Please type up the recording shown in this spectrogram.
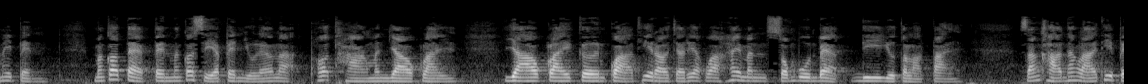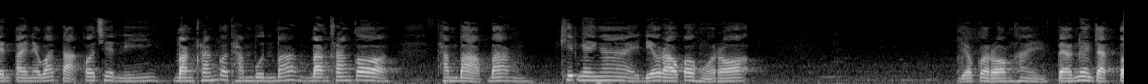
ไม่เป็น มันก็แตกเป็นมันก็เสียเป็นอยู่แล้วละ่ะ เพราะทางมันยาวไกล ยาวไกลเกินกว่าที่เราจะเรียกว่าให้มันสมบูรณ์แบบดีอยู่ตลอดไป สังขารทั้งหลายที่เป็นไปในวัฏฏะก็เช่นนี้ บางครั้งก็ทำบุญบ้าง บางครั้งก็ทำบาปบ้าง คิดง่าย ๆ เดี๋ยวเราก็หัวเราะ เดี๋ยวก็ร้องให้ แต่เนื่องจากโต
